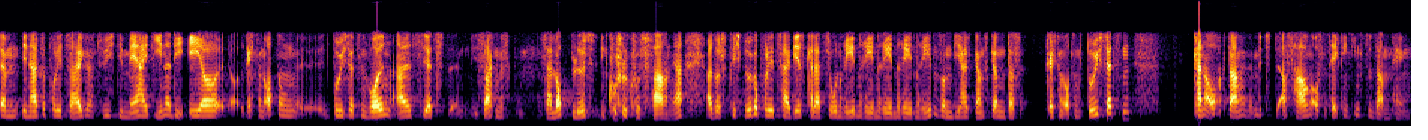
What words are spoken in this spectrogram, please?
ähm, innerhalb der Polizei natürlich die Mehrheit jener, die eher Recht und Ordnung äh, durchsetzen wollen, als jetzt, äh, ich sage mal salopp blöd, den Kuschelkurs fahren, ja. Also sprich Bürgerpolizei, Deeskalation, reden, reden, reden, reden, reden, sondern die halt ganz gern das Recht und Ordnung durchsetzen, kann auch damit mit der Erfahrung aus dem täglichen Dienst zusammenhängen.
